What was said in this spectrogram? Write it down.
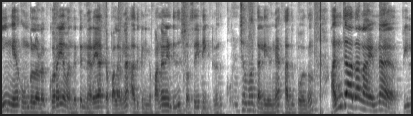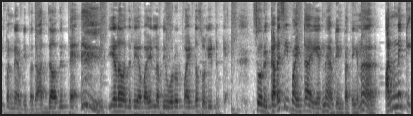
நீங்கள் உங்களோட குறையை வந்துட்டு நிறையாக்க பழகுங்க. அதுக்கு நீங்கள் பண்ண வேண்டியது சொசைட்டிக்கிட்டேருந்து இருந்து கொஞ்சமாக தள்ளிடுங்க அது போதும். அஞ்சாவதாக நான் என்ன ஃபீல் பண்ணேன் அப்படின்னு பார்த்தா அஞ்சாவதுன்ட்டேன். ஏன்னா வந்துட்டு என் மைண்டில் அப்படியே ஒரு ஒரு பாயிண்ட்டாக சொல்லிகிட்டு இருக்கேன். ஸோ ஒரு கடைசி பாயிண்ட்டாக என்ன அப்படின்னு பார்த்தீங்கன்னா அன்னைக்கு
